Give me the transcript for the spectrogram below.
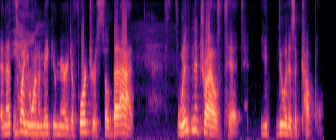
and that's why you want to make your marriage a fortress, so that when the trials hit, you do it as a couple.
